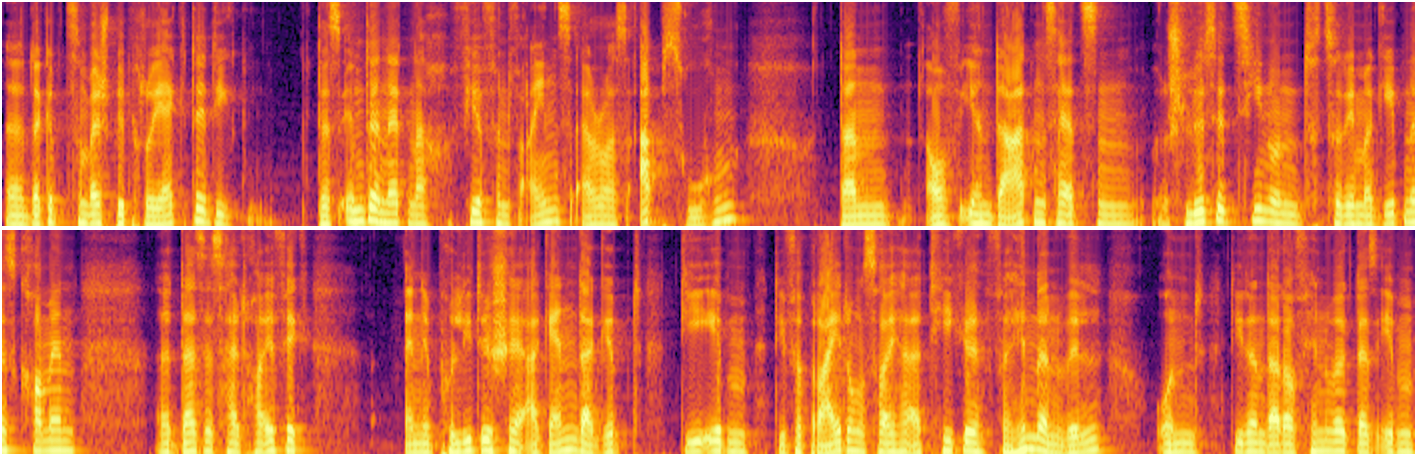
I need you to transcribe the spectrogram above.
äh, da gibt es zum Beispiel Projekte, die das Internet nach 451 Errors absuchen dann auf ihren Datensätzen Schlüsse ziehen und zu dem Ergebnis kommen, äh, dass es halt häufig eine politische Agenda gibt, die eben die Verbreitung solcher Artikel verhindern will und die dann darauf hinwirkt, dass eben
